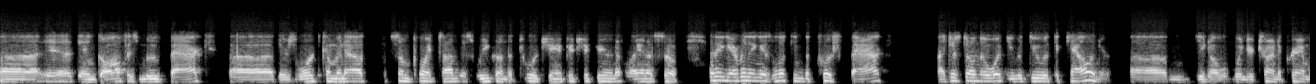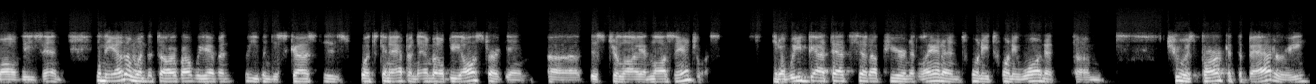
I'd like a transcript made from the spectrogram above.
uh, and golf has moved back. Uh, there's word coming out at some point in time this week on the Tour Championship here in Atlanta. So I think everything is looking to push back. I just don't know what you would do with the calendar. Um, you know, when you're trying to cram all these in. And the other one to talk about we haven't even discussed is what's going to happen to MLB All Star Game uh, this July in Los Angeles. You know, we've got that set up here in Atlanta in 2021 at um, Truist Park at the Battery.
